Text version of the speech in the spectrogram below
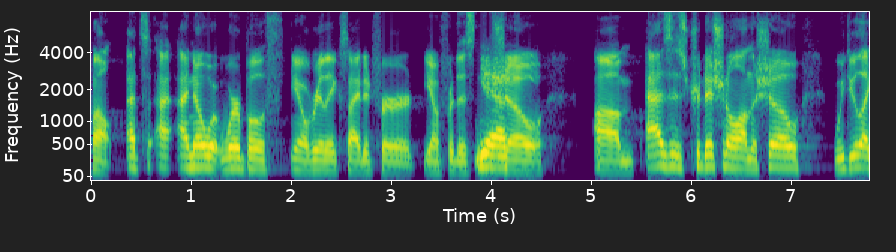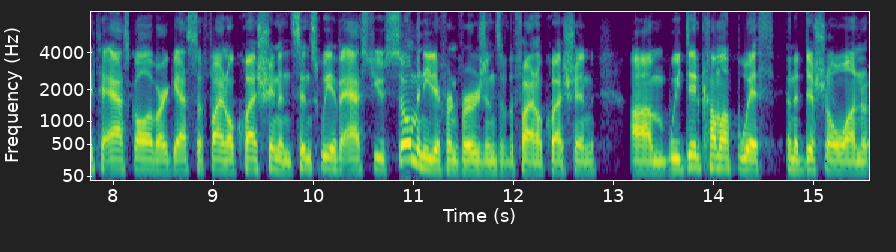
well that's i, I know we're both you know really excited for you know for this new yeah. show um, as is traditional on the show we do like to ask all of our guests a final question and since we have asked you so many different versions of the final question um, we did come up with an additional one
